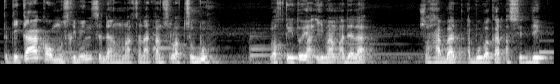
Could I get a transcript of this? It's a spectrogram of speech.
ketika kaum muslimin sedang melaksanakan sholat subuh, waktu itu yang imam adalah sahabat Abu Bakar As-Siddiq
